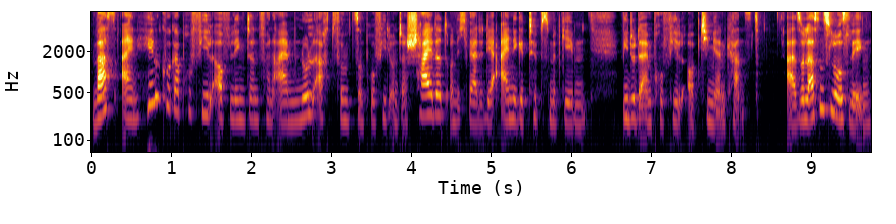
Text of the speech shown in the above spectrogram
was ein Hingucker-Profil auf LinkedIn von einem 0815-Profil unterscheidet und ich werde dir einige Tipps mitgeben, wie du dein Profil optimieren kannst. Also lass uns loslegen.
